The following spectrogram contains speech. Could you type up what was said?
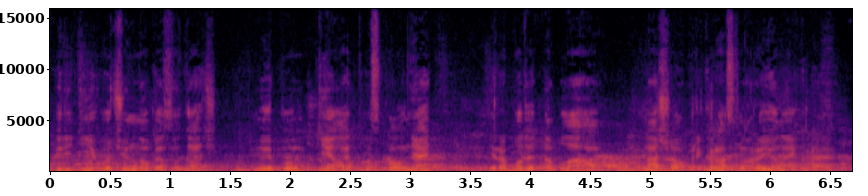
Впереди очень много задач. Мы будем делать, исполнять и работать на благо нашего прекрасного района и края.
